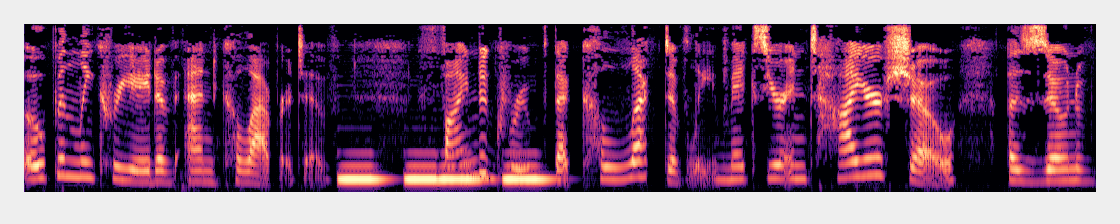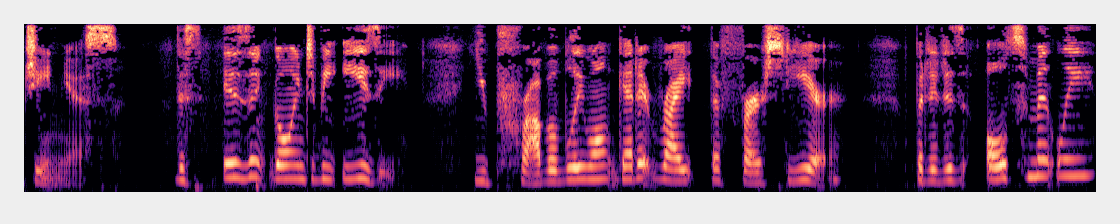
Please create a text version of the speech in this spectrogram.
openly creative and collaborative. Mm-hmm. Find a group that collectively makes your entire show a zone of genius. This isn't going to be easy. You probably won't get it right the first year, but it is ultimately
